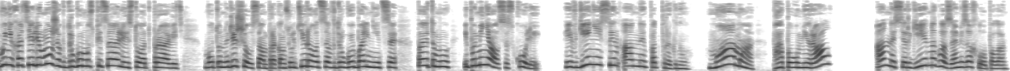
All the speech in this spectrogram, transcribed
Вы не хотели мужа к другому специалисту отправить. Вот он решил сам проконсультироваться в другой больнице, поэтому и поменялся с Колей. Евгений, сын Анны, подпрыгнул. «Мама! Папа умирал?» Анна Сергеевна глазами захлопала.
